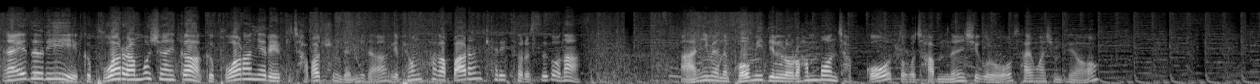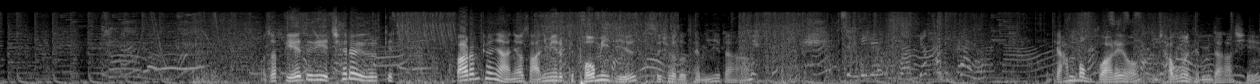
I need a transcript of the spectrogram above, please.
그냥 애들이 그 부활을 한 번씩 하니까 그 부활한 얘를 이렇게 잡아주시면 됩니다. 이게 평타가 빠른 캐릭터를 쓰거나 아니면은 범위 딜러로 한 번 잡고 또 잡는 식으로 사용하시면 돼요. 어차피 얘들이 체력이 그렇게 빠른 편이 아니어서 아니면 이렇게 범위 딜 쓰셔도 됩니다. 이렇게 한 번 부활해요. 잡으면 됩니다. 다시.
